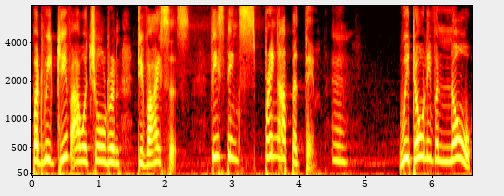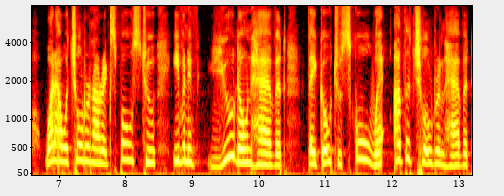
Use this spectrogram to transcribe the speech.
But we give our children devices. These things spring up at them. Mm. We don't even know what our children are exposed to. Even if you don't have it, they go to school where other children have it.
